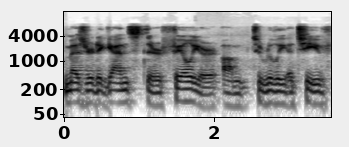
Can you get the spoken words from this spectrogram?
measured against their failure um, to really achieve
